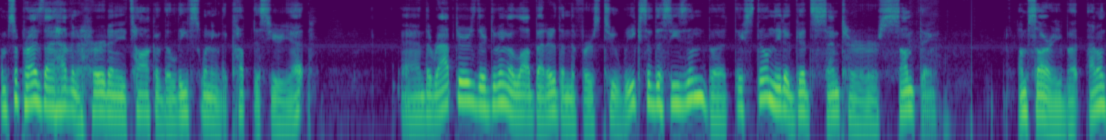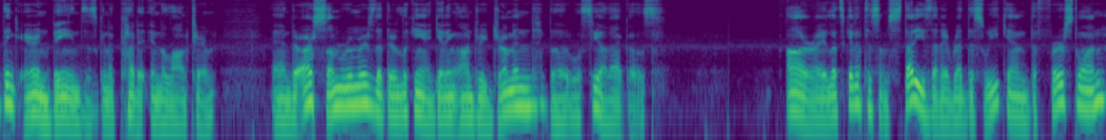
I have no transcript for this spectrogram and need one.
I'm surprised I haven't heard any talk of the Leafs winning the cup this year yet. And the Raptors, they're doing a lot better than the first two weeks of the season, but they still need a good center or something. I'm sorry, but I don't think Aron Baynes is going to cut it in the long term. And there are some rumors that they're looking at getting Andre Drummond, but we'll see how that goes. Alright, let's get into some studies that I read this week. And the first one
